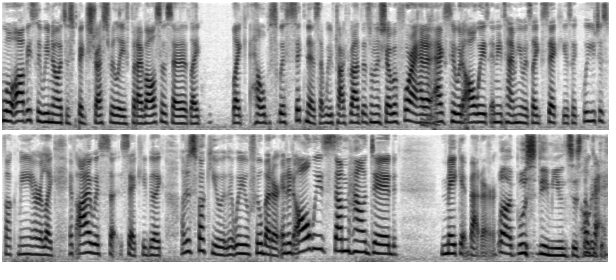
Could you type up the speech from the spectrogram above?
well, obviously we know it's a big stress relief, but I've also said it like like helps with sickness. And we've talked about this on the show before. I had an mm-hmm. ex who would always, anytime he was like sick, he was like, "Will you just fuck me?" Or like, if I was sick, he'd be like, "I'll just fuck you. That way you'll feel better." And it always somehow did make it better. Well, it boosts the immune system. Okay. It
